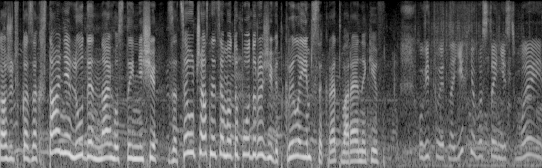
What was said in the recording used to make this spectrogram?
Кажуть, в Казахстані люди найгостинніші. За це учасниця мотоподорожі відкрила їм секрет вареників. У відповідь на їхню гостинність ми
